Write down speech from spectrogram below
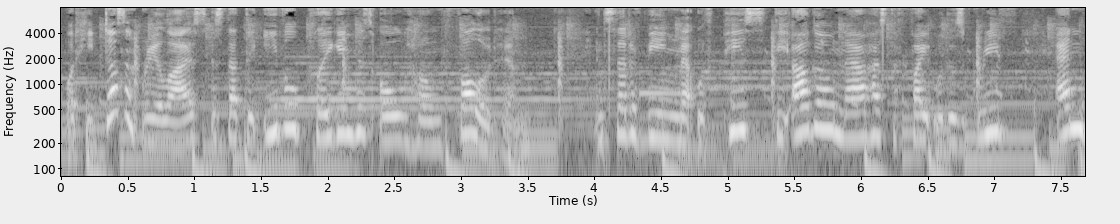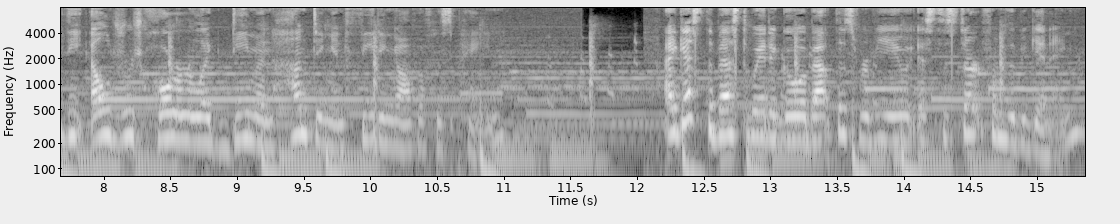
What he doesn't realize is that the evil plaguing his old home followed him. Instead of being met with peace, Thiago now has to fight with his grief and the eldritch horror like demon hunting and feeding off of his pain. I guess the best way to go about this review is to start from the beginning.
